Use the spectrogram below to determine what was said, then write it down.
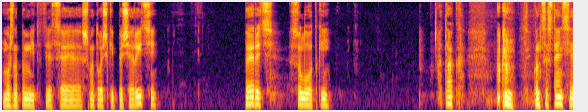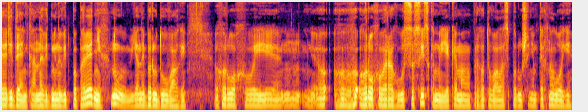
можна помітити це шматочки печериці, перець солодкий. А так, консистенція ріденька, на відміну від попередніх. Ну, я не беру до уваги гороховий, горохове рагу з сосисками, яке мама приготувала з порушенням технології,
